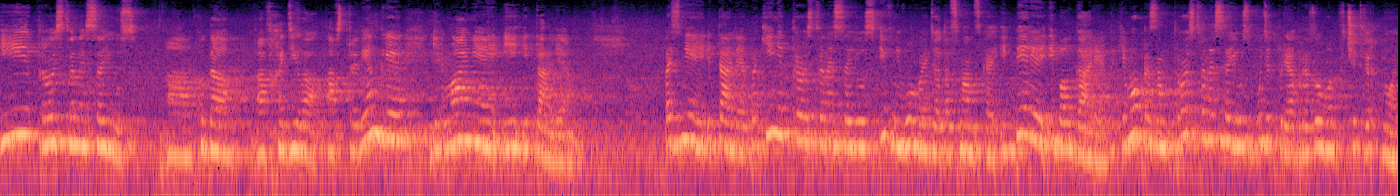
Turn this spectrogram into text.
и Тройственный союз, а, куда а, входила Австро-Венгрия, Германия и Италия. Позднее Италия покинет Тройственный союз, и в него войдет Османская империя и Болгария. Таким образом, Тройственный союз будет преобразован в четвертной.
